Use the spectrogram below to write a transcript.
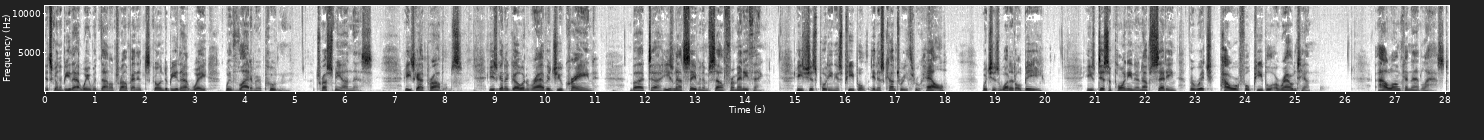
It's going to be that way with Donald Trump, and it's going to be that way with Vladimir Putin. Trust me on this. He's got problems. He's going to go and ravage Ukraine, but uh, he's not saving himself from anything. He's just putting his people in his country through hell, which is what it'll be. He's disappointing and upsetting the rich, powerful people around him. How long can that last?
